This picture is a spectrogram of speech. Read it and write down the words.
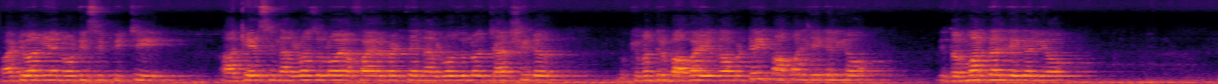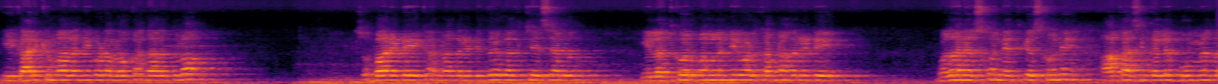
ఫార్టీ వన్ ఏ నోటీస్ ఇప్పించి ఆ కేసు నెల రోజుల్లో ఎఫ్ఐఆర్ పెడితే నెల రోజుల్లో ఛార్జ్షీట్ ముఖ్యమంత్రి బాబాయ్ కాబట్టి ఈ పాపాలు చేయగలిగావు ఈ దుర్మార్గాలు చేయగలిగావు. ఈ కార్యక్రమాలన్నీ కూడా లోక్ అదాలత్లో సుబ్బారెడ్డి కరుణాకర్ రెడ్డి ఇద్దరు కలిసి చేశారు. ఈ లత్కోర్ పనులన్నీ వాడు కరుణాకర్ రెడ్డి బుధాన్ని వేసుకొని నెత్తికేసుకొని ఆకాశం వెళ్ళి భూమి మీద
